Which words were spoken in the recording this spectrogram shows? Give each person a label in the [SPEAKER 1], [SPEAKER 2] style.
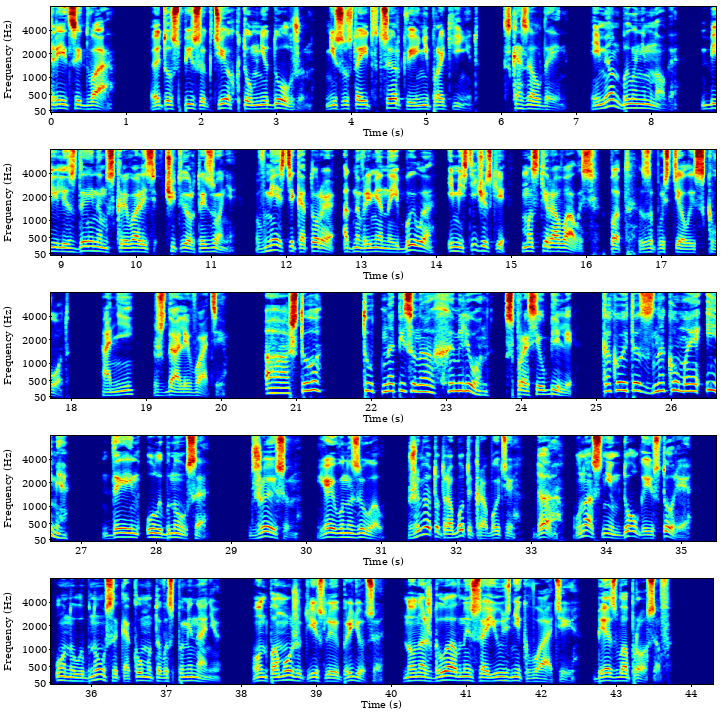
[SPEAKER 1] 32.
[SPEAKER 2] «Это список тех, кто мне должен. Не состоит в церкви и не прокинет», —
[SPEAKER 1] сказал Дейн. Имен было немного. Билли с Дейном скрывались в четвертой зоне, в месте, которое одновременно и было, и мистически маскировалось под запустелый сквот. Они ждали Вати. «А что? Тут написано «хамелеон», — спросил Билли. «Какое-то знакомое имя».
[SPEAKER 2] Дейн улыбнулся. «Джейсон, я его называл. Живет от работы к работе. Да, у нас с ним долгая история».
[SPEAKER 1] Он улыбнулся какому-то воспоминанию.
[SPEAKER 2] «Он поможет, если придется. Но наш главный союзник Вати. Без вопросов».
